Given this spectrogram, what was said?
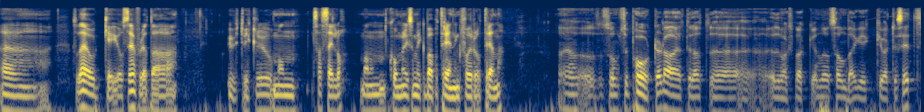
Eh, så det er jo gøy å se, for da utvikler jo man seg selv òg. Man kommer liksom ikke bare på trening for å trene. Og som supporter, da, etter at uh, Ødemarksbakken og Sandberg gikk hvert til sitt,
